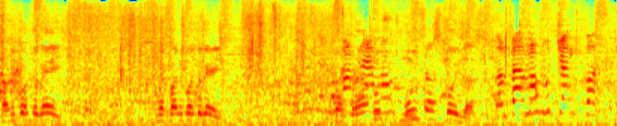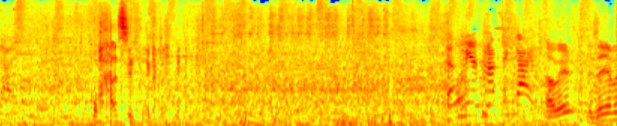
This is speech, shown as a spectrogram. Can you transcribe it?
Fala em português. Como é que fala em português? Compramos muitas coisas. Compramos muchas cosas. Quase, né, Las mías no se caen. A ver, enséñame.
